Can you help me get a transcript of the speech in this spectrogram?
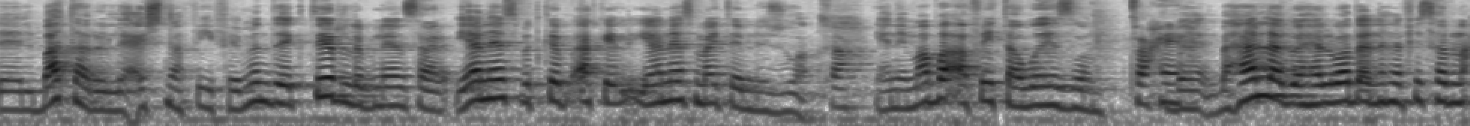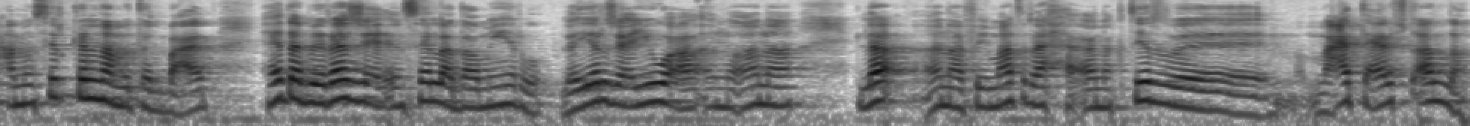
البتر اللي عشنا فيه. في من كثير لبنان صار يا ناس بتكب أكل يا ناس ميته من الجوع صح. يعني ما بقى في توازن. صحيح. بهلا بهالوضع نحن في صرنا عم نصير كلنا مثل بعض. هذا بيرجع الإنسان لضميره ليرجع يوعى إنه أنا لا أنا في مطرح أنا كثير ما عدت عرفت الله.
